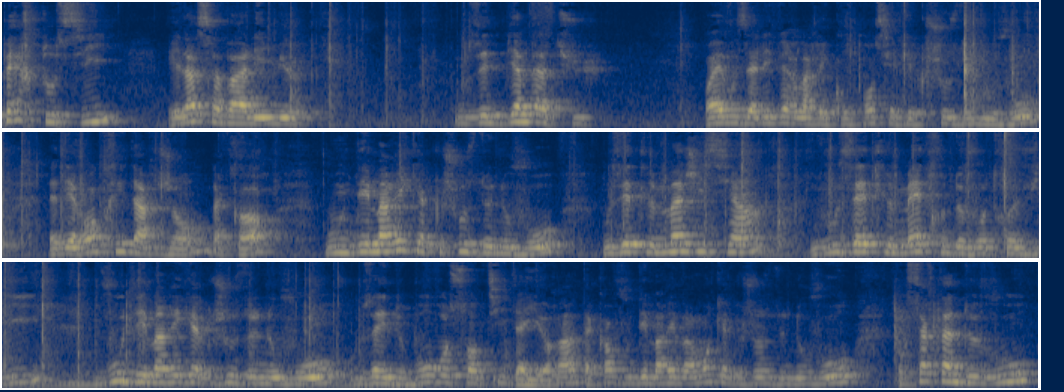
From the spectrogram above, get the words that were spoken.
perte aussi. Et là, ça va aller mieux. Vous êtes bien battu. Ouais, vous allez vers la récompense, il y a quelque chose de nouveau. Il y a des rentrées d'argent, d'accord Vous me démarrez quelque chose de nouveau. Vous êtes le magicien, vous êtes le maître de votre vie vous démarrez quelque chose de nouveau. Vous avez de bons ressentis d'ailleurs, hein, d'accord? Vous démarrez vraiment quelque chose de nouveau. Pour certains de vous,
